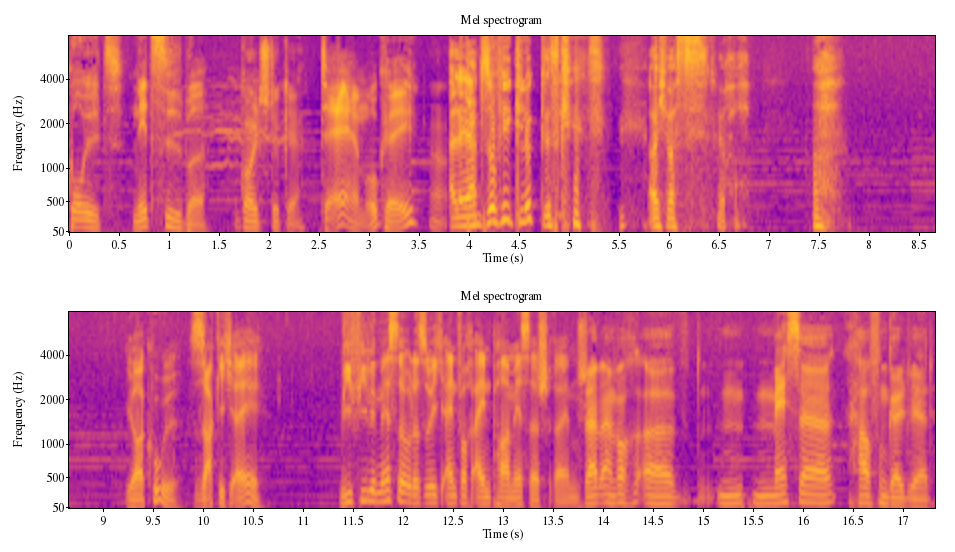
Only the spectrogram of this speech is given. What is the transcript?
Gold, nicht Silber. Goldstücke. Damn, okay. Alter, der hat so viel Glück, das Kind. Aber ich weiß. Oh. Ja, cool. Sag ich ey. Wie viele Messer oder soll ich einfach ein paar Messer schreiben? Schreib einfach äh, Messer, Haufen Geld wert.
